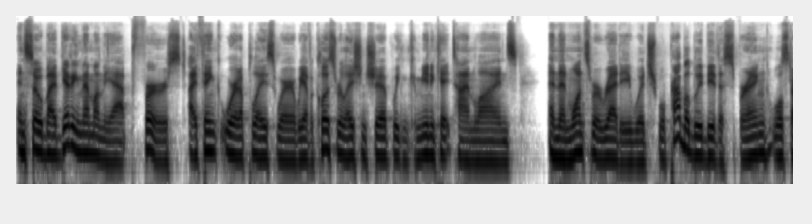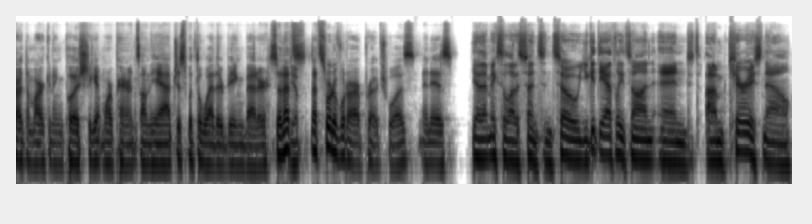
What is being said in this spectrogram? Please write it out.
And so by getting them on the app first, I think we're at a place where we have a close relationship, we can communicate timelines. And then once we're ready, which will probably be the spring, we'll start the marketing push to get more parents on the app just with the weather being better. So that's that's sort of what our approach was and is. Yeah, that makes a lot of sense. And so you get the athletes on, and I'm curious now.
